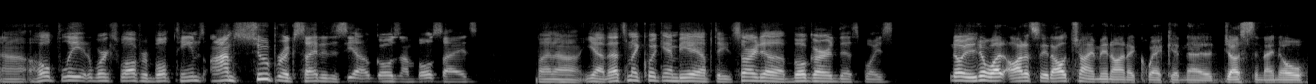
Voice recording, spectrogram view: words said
Uh, hopefully it works well for both teams. I'm super excited to see how it goes on both sides. But uh, yeah, that's my quick NBA update. Sorry to bogart this, boys. No, you know what? Honestly, I'll chime in on it quick. And uh, Justin, I know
